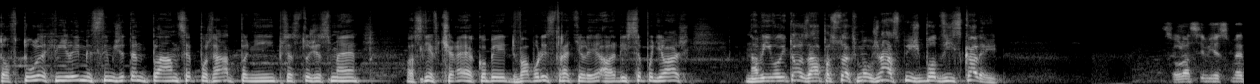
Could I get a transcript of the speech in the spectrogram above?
To v tuhle chvíli myslím, že ten plán se pořád plní, přestože jsme vlastně včera jakoby dva body ztratili, ale když se podíváš na vývoj toho zápasu, tak jsme možná spíš bod získali. Souhlasím, že jsme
